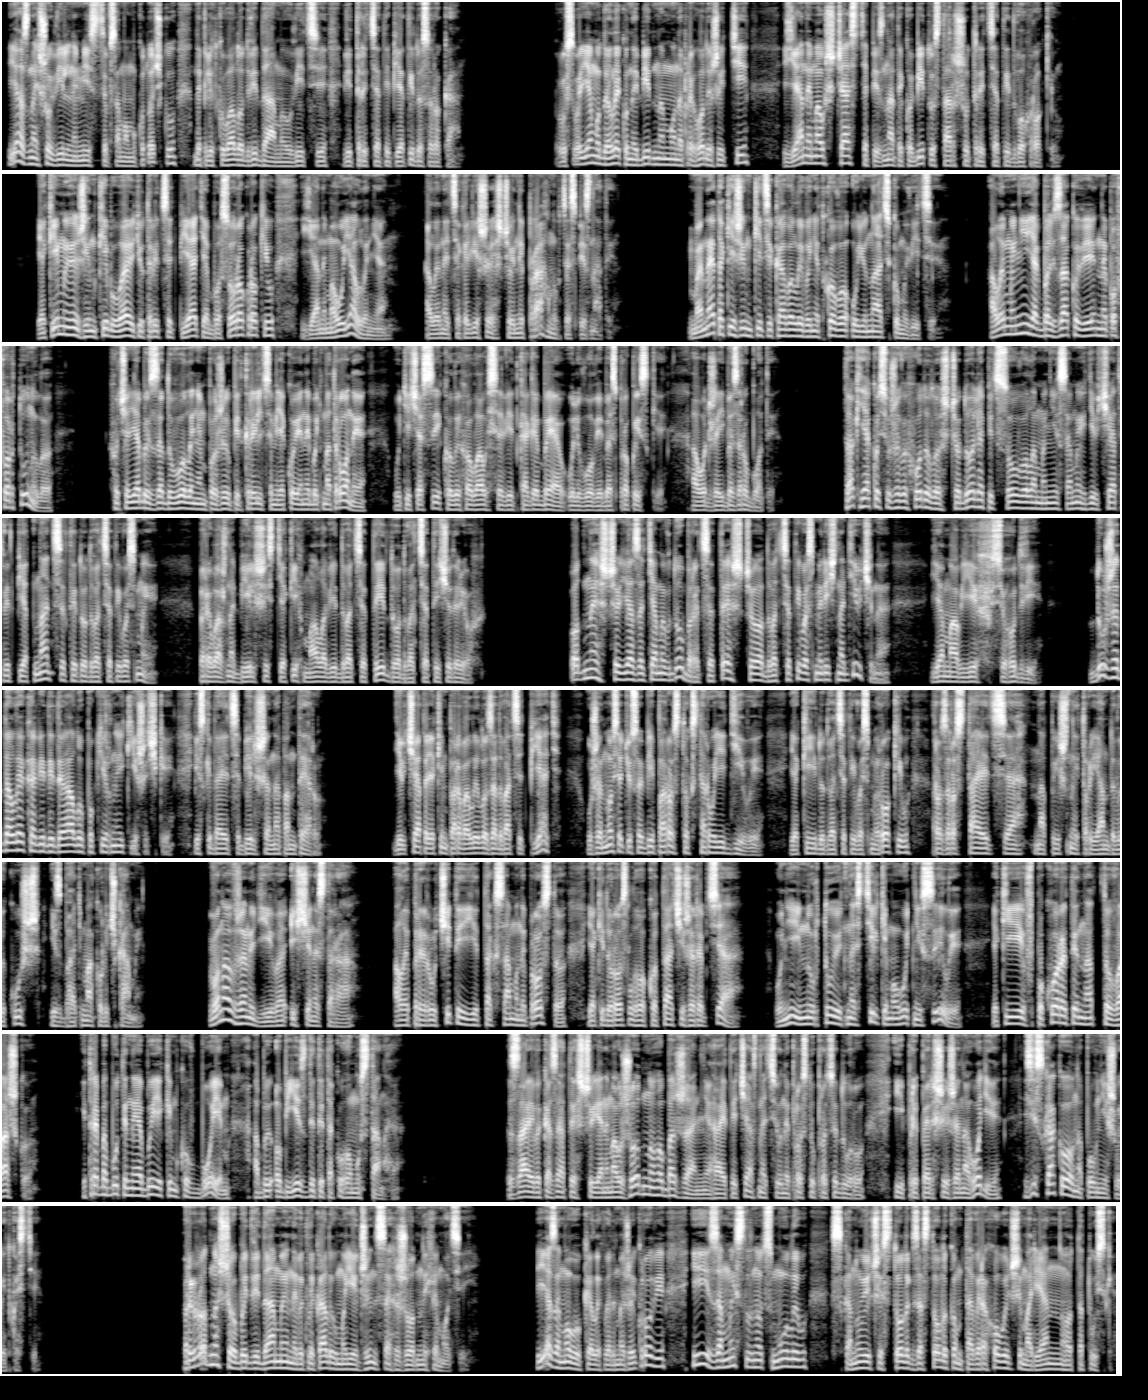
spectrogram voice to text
Я знайшов вільне місце в самому куточку, де пліткувало дві дами у віці від 35 до 40. У своєму далеко небідному на пригоди житті я не мав щастя пізнати кобіту старшу 32 років. Якими жінки бувають у 35 або 40 років, я не мав уявлення, але найцікавіше, що й не прагнув це спізнати. Мене такі жінки цікавили винятково у юнацькому віці, але мені, як бальзакові, не пофортунило, хоча я би з задоволенням пожив під крильцем якої-небудь матрони у ті часи, коли ховався від КГБ у Львові без прописки, а отже й без роботи. Так якось уже виходило, що доля підсовувала мені самих дівчат від 15 до 28, переважна більшість яких мала від 20 до 24. Одне, що я затямив добре, це те, що 28-річна дівчина, я мав їх всього дві, дуже далека від ідеалу покірної кішечки і скидається більше на пантеру. Дівчата, яким перевалило за 25, уже носять у собі паросток старої діви, який до 28 років розростається на пишний трояндовий кущ із багатьма колючками. Вона вже не діва і ще не стара, але приручити її так само непросто, як і дорослого кота чи жеребця. У ній нуртують настільки могутні сили, які впокорити надто важко, і треба бути неабияким ковбоєм, аби об'їздити такого мустанга. Зайве казати, що я не мав жодного бажання гаяти час на цю непросту процедуру, і при першій же нагоді зіскакував на повній швидкості. Природно, що обидві дами не викликали в моїх джинсах жодних емоцій. Я замовив келих ведмежої крові і замислено цмулив, скануючи столик за столиком та вираховуючи Мар'янного татуська.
